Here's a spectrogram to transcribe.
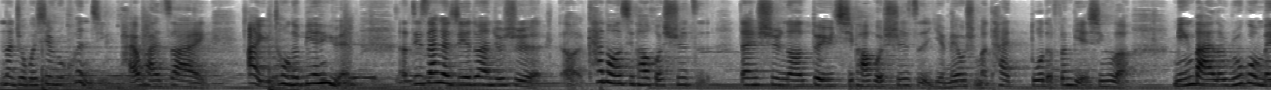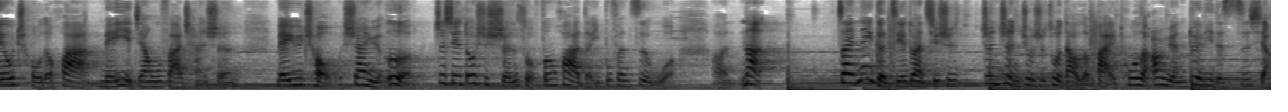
那就会陷入困境，徘徊在。爱与痛的边缘，呃，第三个阶段就是，呃，看到了旗袍和狮子，但是呢，对于旗袍和狮子也没有什么太多的分别心了，明白了，如果没有丑的话，美也将无法产生，美与丑，善与恶，这些都是神所分化的一部分自我，呃，那在那个阶段，其实真正就是做到了摆脱了二元对立的思想，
